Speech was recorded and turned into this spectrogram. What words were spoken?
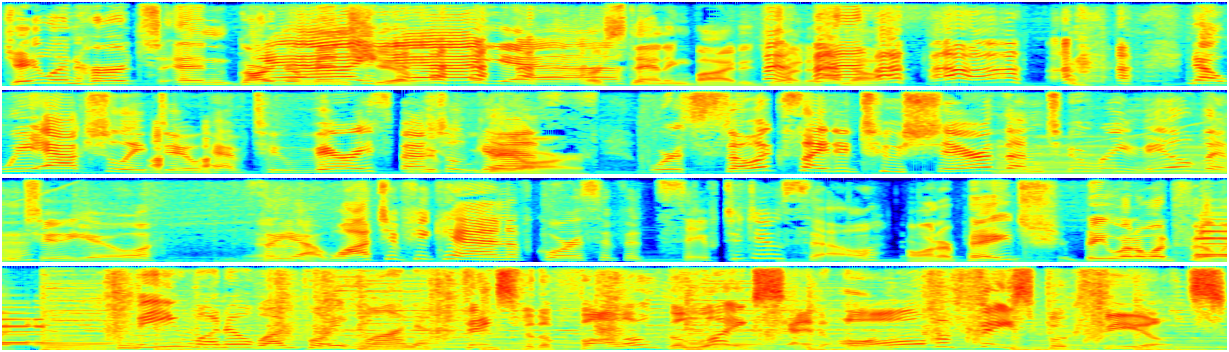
Jalen Hurts and Gardner yeah, Minshew Yeah, yeah. are standing by to join us. No. No, we actually do have two very special They- guests. they are. We're so excited to share them, to reveal them Mm-hmm. to you. So, yeah, watch if you can, of course, if it's safe to do so. On our page, B101 Philly. B101.1. Thanks for the follow, the likes, and all the Facebook fields.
